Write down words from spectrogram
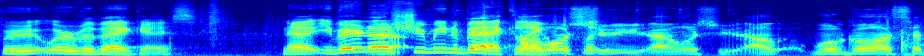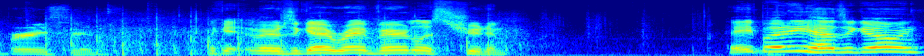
we're we're the bad guys. Now you better not Yeah. shoot me in the back. Like, I won't like- shoot you. I won't shoot. I'll, we'll go on separate soon. Okay, there's a guy right there. Let's shoot him. Hey, buddy, how's it going?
